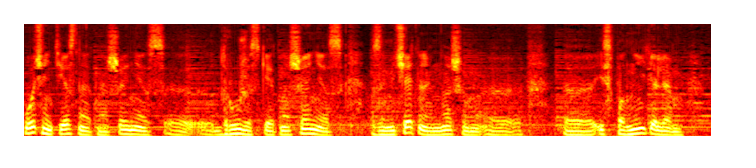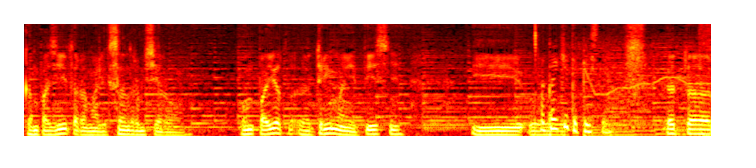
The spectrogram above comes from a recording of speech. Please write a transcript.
очень тесные отношения, с, дружеские отношения с замечательным нашим исполнителем, композитором Александром Серовым. Он поет три мои песни. И, а какие-то песни? Это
